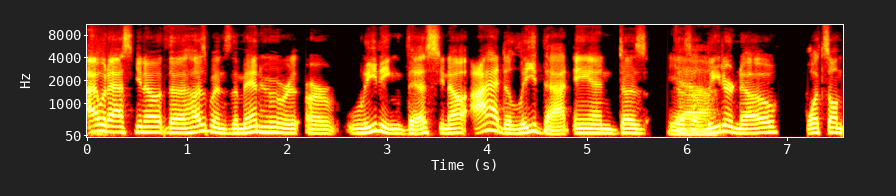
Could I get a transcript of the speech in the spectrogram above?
I would ask, you know, the husbands, the men who are, are leading this, you know, I had to lead that. And does does a leader know what's on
